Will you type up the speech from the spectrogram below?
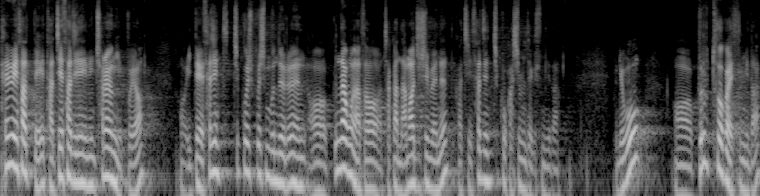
폐회사 때 단체 사진 촬영이 있고요. 어, 이때 사진 찍- 찍고 싶으신 분들은 어, 끝나고 나서 잠깐 남아주시면은 같이 사진 찍고 가시면 되겠습니다. 그리고 어, 그룹 투어가 있습니다.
